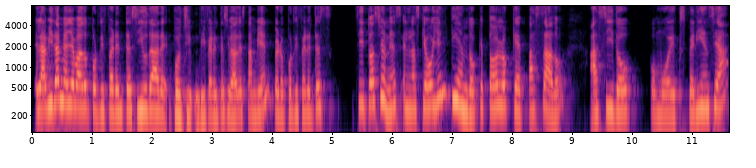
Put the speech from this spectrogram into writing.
la vida me ha llevado por diferentes ciudades, por diferentes ciudades también, pero por diferentes situaciones en las que hoy entiendo que todo lo que he pasado ha sido como experiencia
